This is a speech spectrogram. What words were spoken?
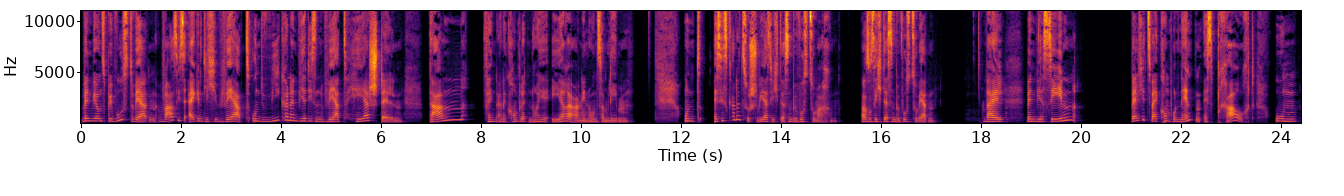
wenn wir uns bewusst werden, was ist eigentlich Wert und wie können wir diesen Wert herstellen, dann fängt eine komplett neue Ära an in unserem Leben. Und es ist gar nicht so schwer, sich dessen bewusst zu machen. Also sich dessen bewusst zu werden. Weil wenn wir sehen, welche zwei Komponenten es braucht, um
